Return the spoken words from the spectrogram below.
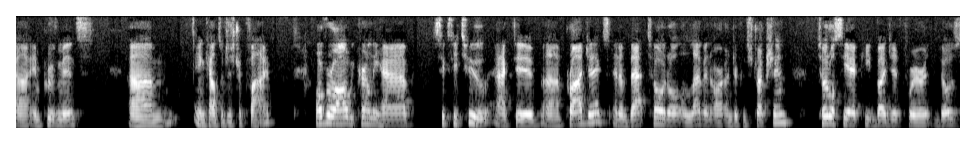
uh, Improvements um, in Council District 5. Overall, we currently have 62 active uh, projects, and of that total, 11 are under construction. Total CIP budget for those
